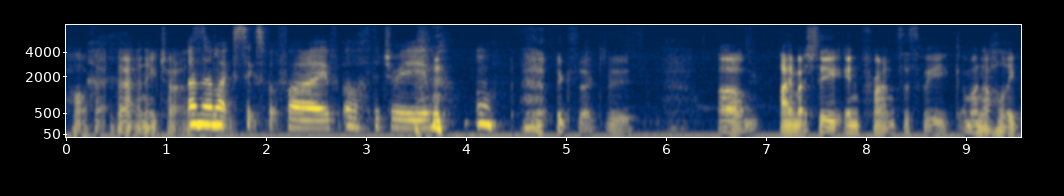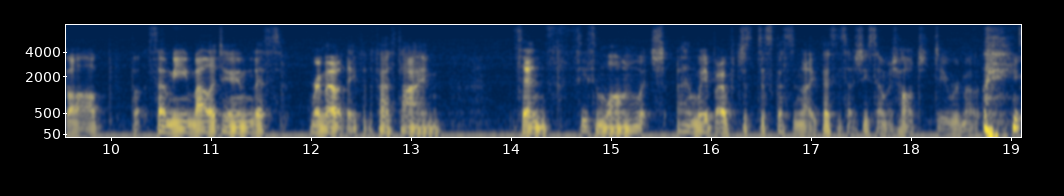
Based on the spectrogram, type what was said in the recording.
part of their, their NHS. And they're like six foot five. Oh, the dream. oh. exactly. Um, I'm actually in France this week. I'm on a Holly Bob, but so me and Mel are doing this remotely for the first time since season one, which and we're both just discussing like this is actually so much harder to do remotely.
